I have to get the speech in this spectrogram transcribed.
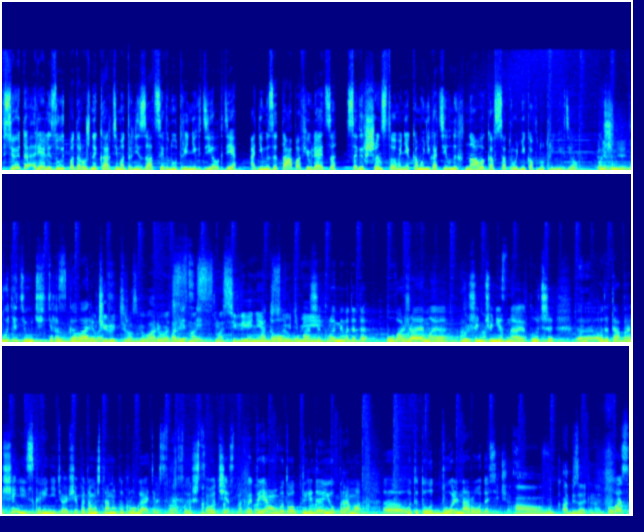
Все это реализуют по дорожной карте модернизации внутренних дел, где одним из этапов является совершенствование коммуникативных навыков сотрудников внутренних дел. В общем, будете учить разговаривать. Учить разговаривать с, с населением, А то с людьми. ваши, кроме вот это уважаемое, больше ничего не знают. Лучше э, вот это обращение искоренить вообще, потому что оно как ругательство слышится, вот честно. Это я вам вот, вот передаю прямо э, вот эту вот боль народа сейчас. А, в- обязательно. У вас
